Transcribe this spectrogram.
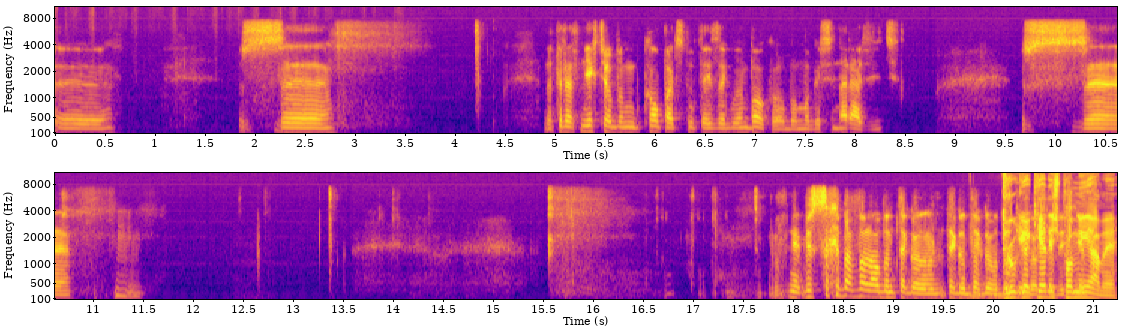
y, że no teraz nie chciałbym kopać tutaj za głęboko, bo mogę się narazić, że hmm. Wiesz co, chyba wolałbym tego, tego, tego Drugie kiedyś nie- pomijamy.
